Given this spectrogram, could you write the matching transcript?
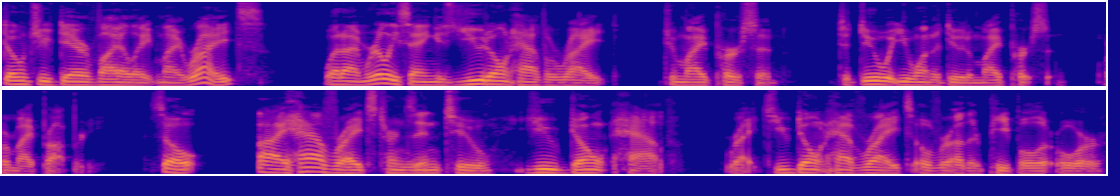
don't you dare violate my rights, what I'm really saying is you don't have a right to my person to do what you want to do to my person or my property. So I have rights turns into you don't have rights. You don't have rights over other people or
